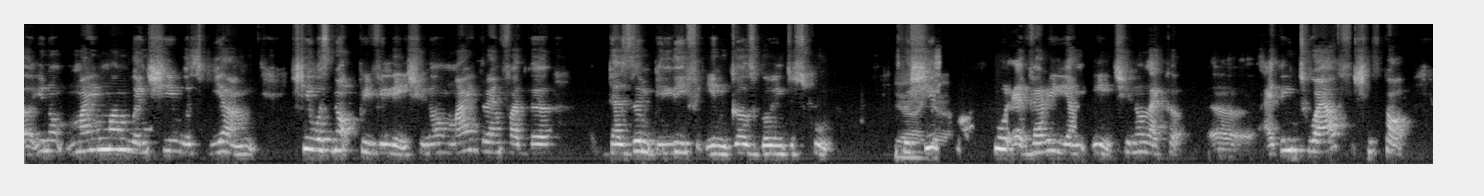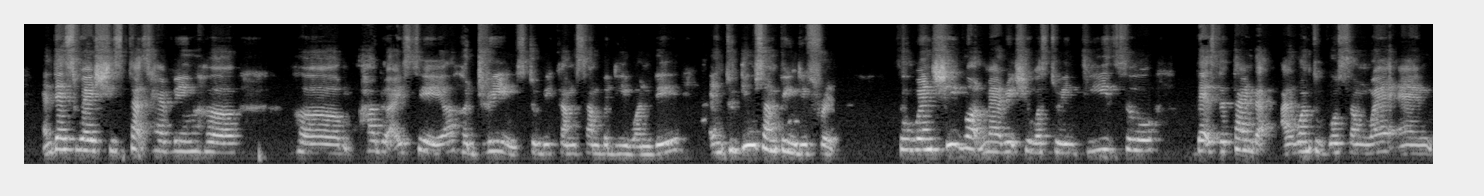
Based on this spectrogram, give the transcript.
uh, you know, my mom when she was young, she was not privileged. You know, my grandfather doesn't believe in girls going to school, yeah, so she yeah. stopped school at very young age. You know, like uh, uh I think twelve, she stopped, and that's where she starts having her her how do I say uh, her dreams to become somebody one day and to do something different. So when she got married, she was 20. So that's the time that I want to go somewhere and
